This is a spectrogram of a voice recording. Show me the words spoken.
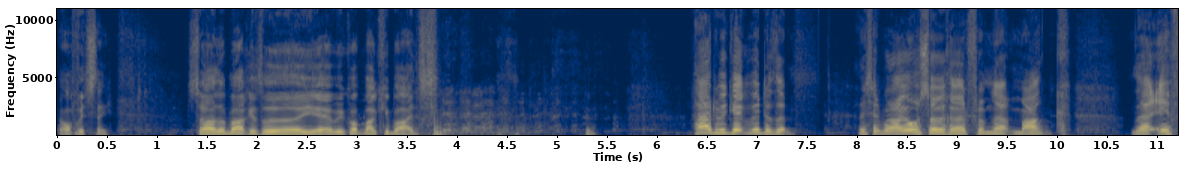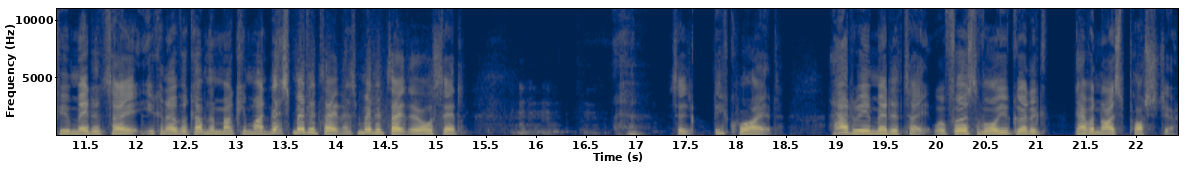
Obviously. So the monk is, uh, yeah, we've got monkey minds. How do we get rid of them? They said, Well, I also heard from that monk that if you meditate, you can overcome the monkey mind. Let's meditate, let's meditate, they all said. said, Be quiet. How do we meditate? Well, first of all, you've got to have a nice posture.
